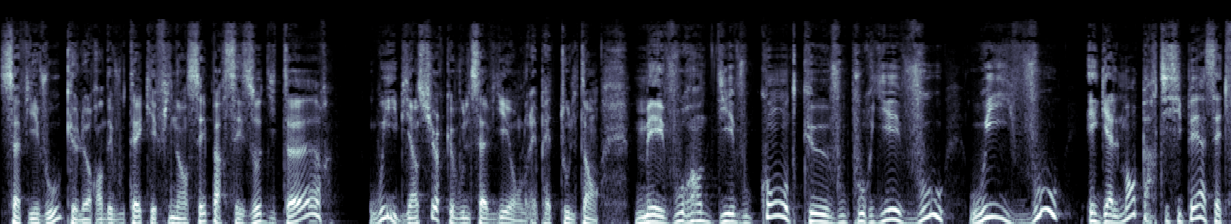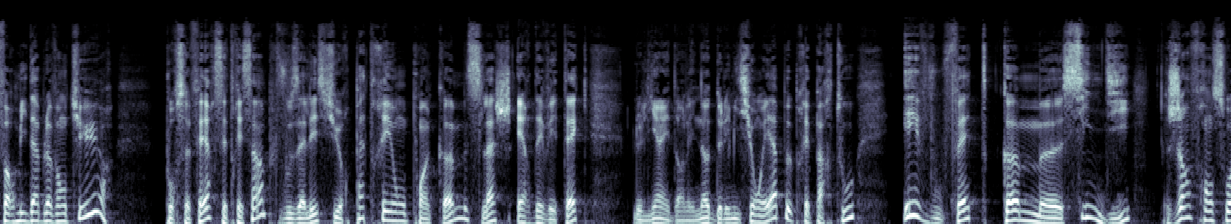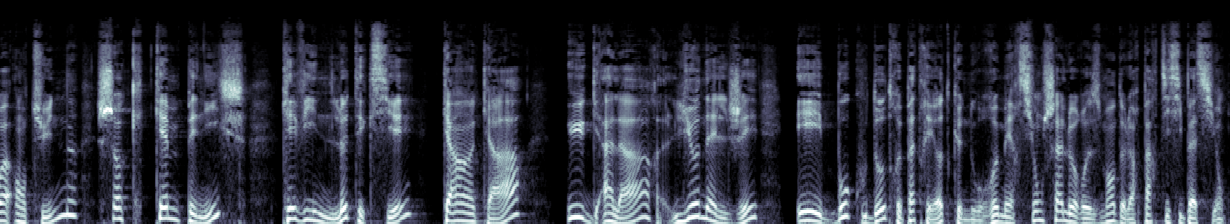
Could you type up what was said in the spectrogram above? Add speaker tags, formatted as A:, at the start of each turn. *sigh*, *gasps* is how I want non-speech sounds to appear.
A: Saviez-vous que le rendez-vous tech est financé par ses auditeurs? Oui, bien sûr que vous le saviez, on le répète tout le temps. Mais vous rendiez-vous compte que vous pourriez, vous, oui, vous, également participer à cette formidable aventure? Pour ce faire, c'est très simple, vous allez sur patreon.com slash rdvtech, le lien est dans les notes de l'émission et à peu près partout, et vous faites comme euh, Cindy, Jean-François Antune, Choc Kempenich, Kevin Le Texier, K1K, Hugues Allard, Lionel G et beaucoup d'autres patriotes que nous remercions chaleureusement de leur participation.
